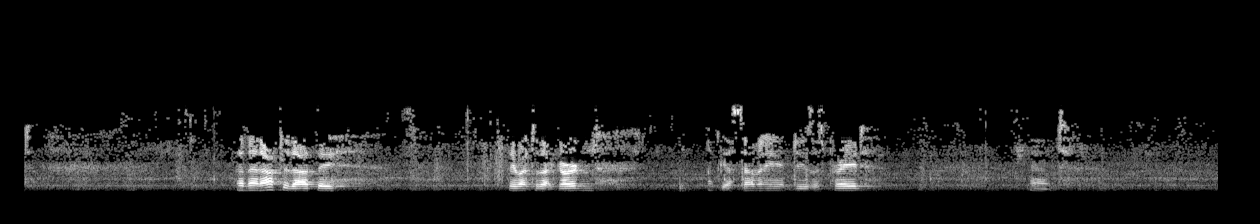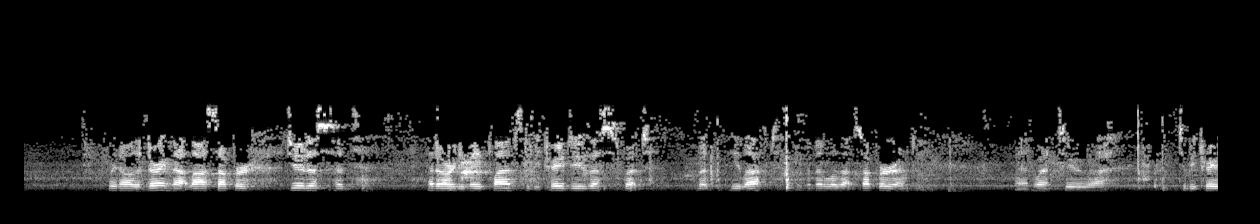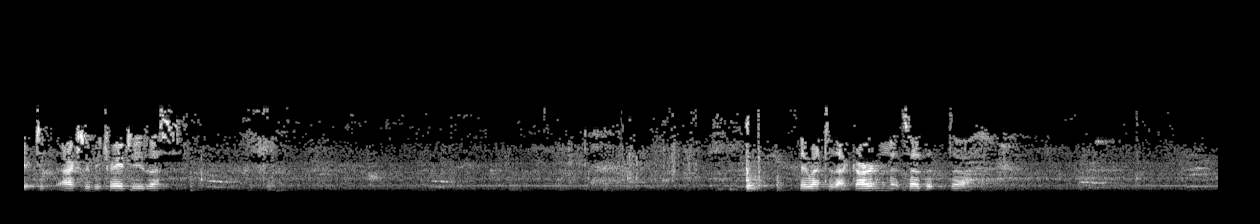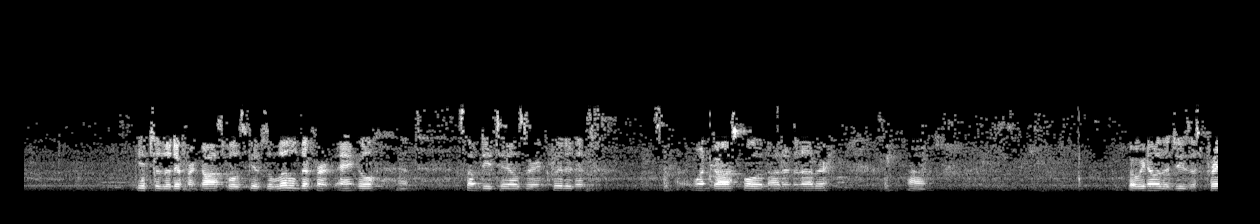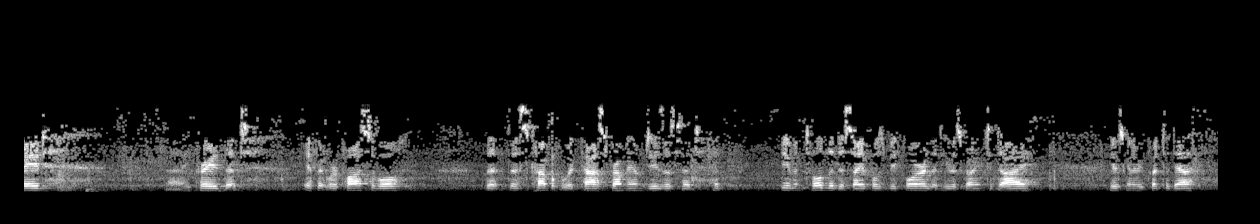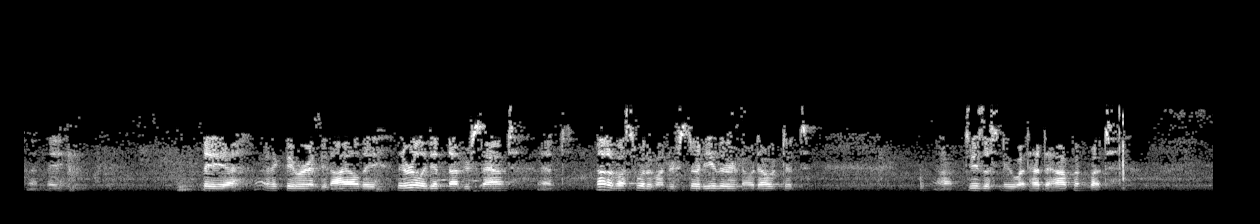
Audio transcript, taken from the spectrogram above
and then after that they they went to that garden of Gethsemane and Jesus prayed and we know that during that Last Supper, Judas had had already made plans to betray Jesus, but but he left in the middle of that supper and and went to uh, to betray to actually betray Jesus. They went to that garden. It said that. Uh, each of the different Gospels gives a little different angle, and some details are included in one Gospel and not in another. Um, but we know that Jesus prayed. Uh, he prayed that if it were possible, that this cup would pass from him. Jesus had, had even told the disciples before that he was going to die, he was going to be put to death, and they they, uh, I think they were in denial. They, they really didn't understand, and none of us would have understood either. No doubt that uh, Jesus knew what had to happen, but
